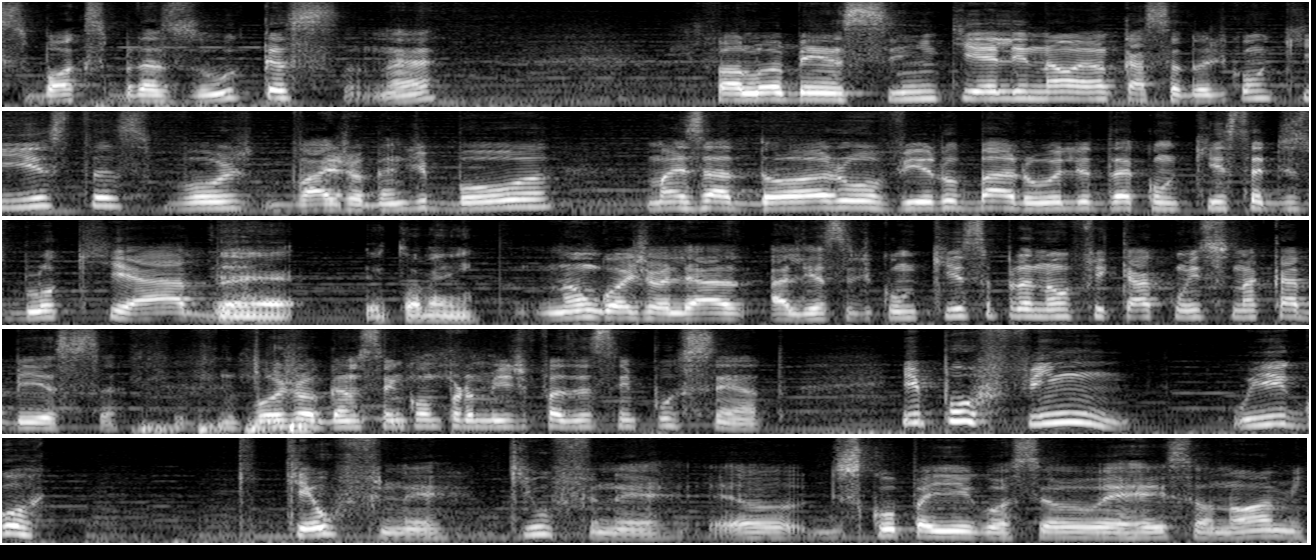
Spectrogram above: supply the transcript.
Xbox Brazucas, né? Falou bem assim que ele não é um caçador de conquistas, vou, vai jogando de boa, mas adoro ouvir o barulho da conquista desbloqueada. É, eu também. Não gosto de olhar a lista de conquista para não ficar com isso na cabeça. Vou jogando sem compromisso de fazer 100%. E por fim, o Igor Kilfner, Kilfner, eu, desculpa Igor se eu errei seu nome,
